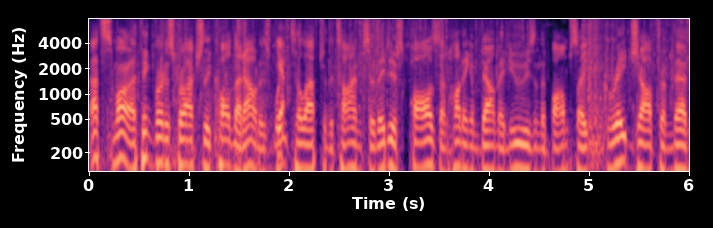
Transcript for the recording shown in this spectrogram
That's smart. I think Virtus Pro actually called that out. Is wait Yep. till after the time. So they just paused on hunting him down. They knew he was in the bomb site. Great job from them.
